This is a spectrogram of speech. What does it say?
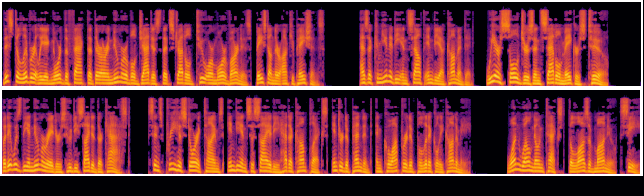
This deliberately ignored the fact that there are innumerable jatis that straddled two or more varnas, based on their occupations. As a community in South India commented, we are soldiers and saddle makers too. But it was the enumerators who decided their caste. Since prehistoric times, Indian society had a complex, interdependent, and cooperative political economy. One well-known text, the Laws of Manu, c.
